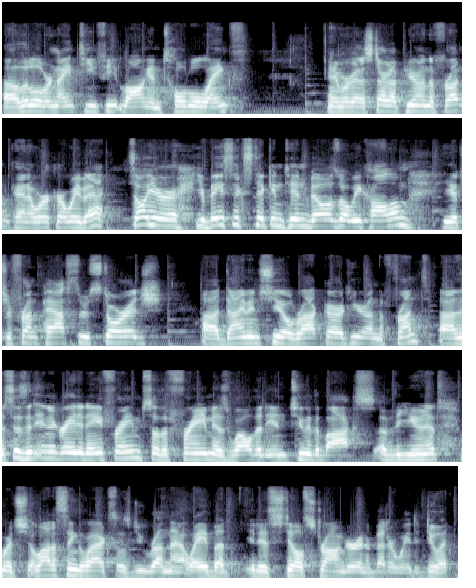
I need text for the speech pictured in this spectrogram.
a little over 19 feet long in total length. And we're going to start up here on the front and kind of work our way back. So your, your basic stick and tin bill is what we call them. You get your front pass-through storage, uh, diamond shield rock guard here on the front. Uh, this is an integrated A-frame, so the frame is welded into the box of the unit, which a lot of single axles do run that way, but it is still stronger and a better way to do it.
